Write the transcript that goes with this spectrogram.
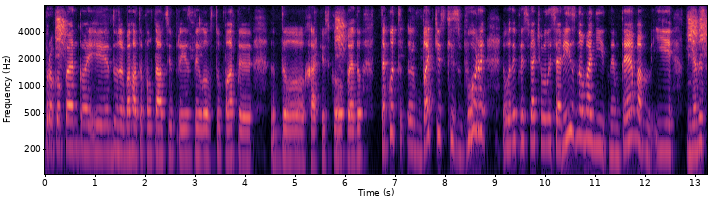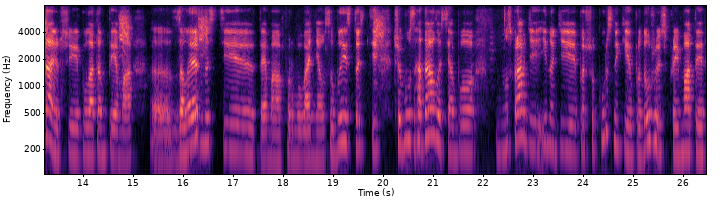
Прокопенко, і дуже багато полтавців приїздило вступати до Харківського педу. Так от е, батьківські збори вони присвячувалися різноманітним темам, і я не знаю, чи була там тема е, залежності, тема формування особистості. Чому згадалося? Бо Ну, справді іноді першокурсники продовжують сприймати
